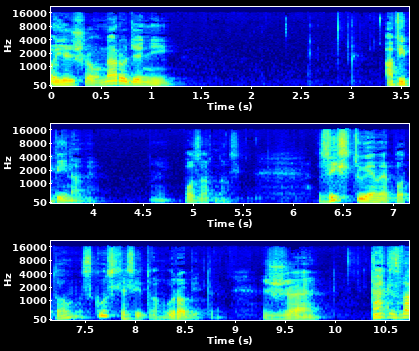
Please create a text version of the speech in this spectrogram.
o Ježišovom narodení a vypíname pozornosť. Zistujeme potom, skúste si to urobiť, že tzv.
